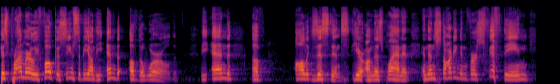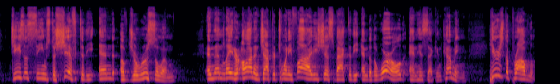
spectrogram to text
his primarily focus seems to be on the end of the world, the end of all existence here on this planet. And then starting in verse 15, Jesus seems to shift to the end of Jerusalem and then later on in chapter 25, he shifts back to the end of the world and his second coming. Here's the problem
